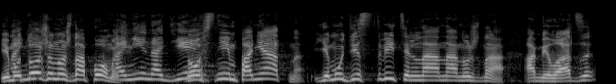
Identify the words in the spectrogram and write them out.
ему они- тоже нужна помощь. Они Но надеются. с ним понятно, ему действительно она нужна. А Меладзе?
